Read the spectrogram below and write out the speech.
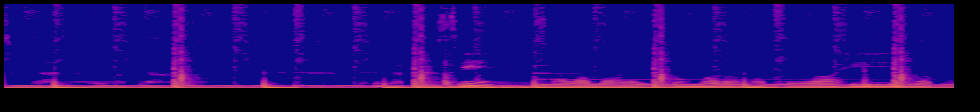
Subhanahu. Terima kasih. Assalamualaikum warahmatullahi wabarakatuh.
